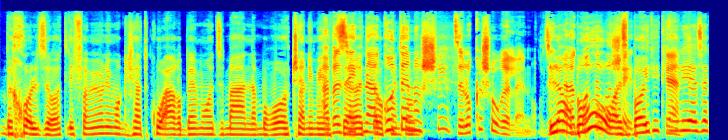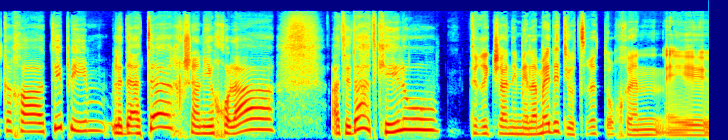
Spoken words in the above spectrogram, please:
בכל זאת, לפעמים אני מרגישה תקועה הרבה מאוד זמן, למרות שאני מייצרת אבל תוכן זה טוב. התנהגות אנושית, זה לא קשור אלינו. זה לא, ברור, אז אנושית. בואי תתני כן. לי איזה ככה טיפים, לדעתך, שאני יכולה, את יודעת, כאילו, תראי, כשאני מלמדת יוצרי תוכן אה,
